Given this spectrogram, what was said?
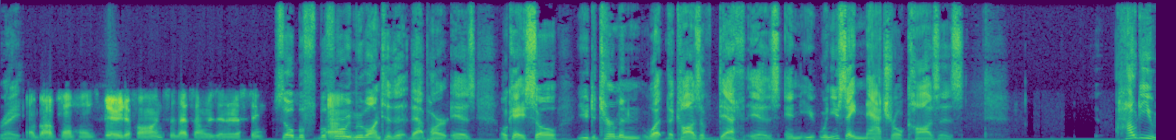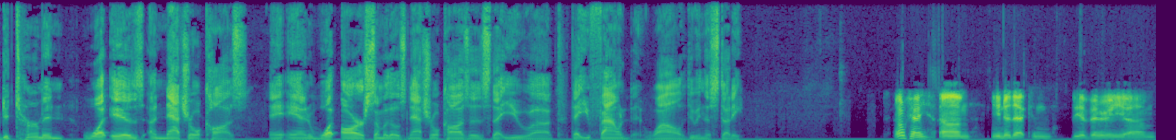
Right. a bobcat has buried a fawn. So that's always interesting. So bef- before we Um, move on to the, that part is okay. So you determine what the cause of death is, and you, when you say natural causes, how do you determine what is a natural cause, and what are some of those natural causes that you uh, that you found while doing this study? Okay. Um, you know, that can be a very, um,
